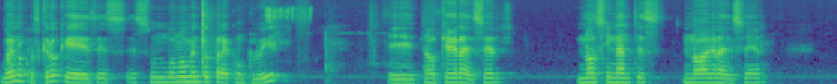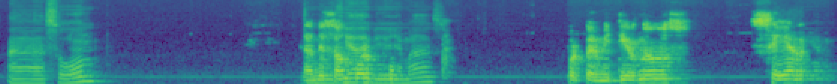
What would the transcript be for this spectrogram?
Bueno, pues creo que es, es- es un buen momento para concluir. Eh, tengo que agradecer, no sin antes no agradecer a Soom. Grandes son tecnología de por, por permitirnos ser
